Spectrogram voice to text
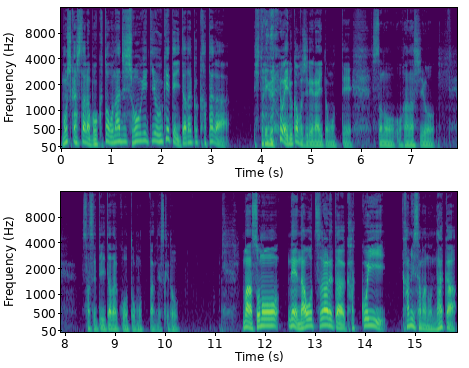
もしかしたら僕と同じ衝撃を受けていただく方が一人ぐらいはいるかもしれないと思って、そのお話をさせていただこうと思ったんですけど、まあそのね、名を連ねたかっこいい神様の中、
